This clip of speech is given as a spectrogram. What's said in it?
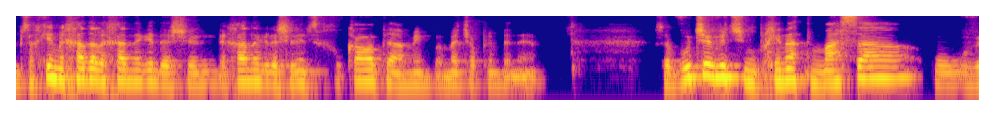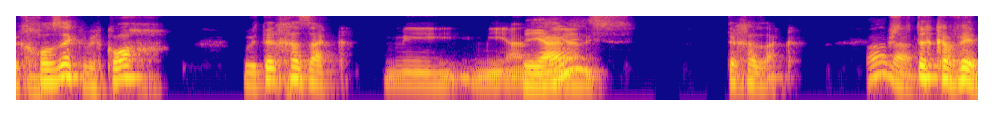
משחקים אחד על אחד נגד השני, אחד נגד השני, שיחקו כמה פעמים במצ'אפים ביניהם. עכשיו ווצ'ביץ' מבחינת מסה וחוזק וכוח הוא יותר חזק מיאניס. יותר חזק. פשוט יותר כבד.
